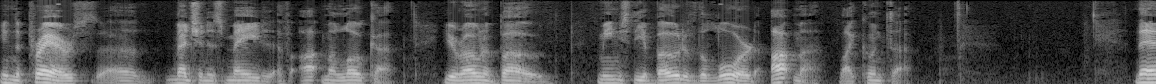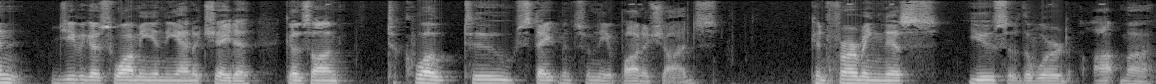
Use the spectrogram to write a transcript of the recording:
in the prayers, uh, mention is made of Atmaloka, your own abode, means the abode of the Lord, Atma, Vaikuntha. Then Jiva Goswami in the Anucheda goes on to quote two statements from the Upanishads confirming this use of the word Atma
